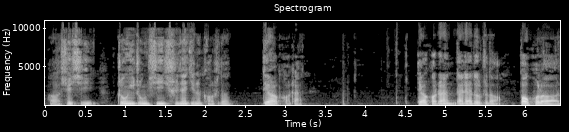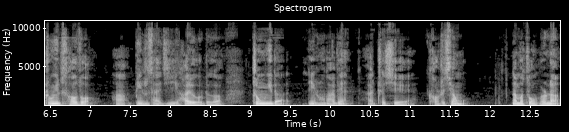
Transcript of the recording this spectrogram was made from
啊学习中医中西实践技能考试的第二考站。第二考站大家都知道，包括了中医的操作啊、病史采集，还有这个中医的临床答辩啊这些考试项目。那么总分呢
